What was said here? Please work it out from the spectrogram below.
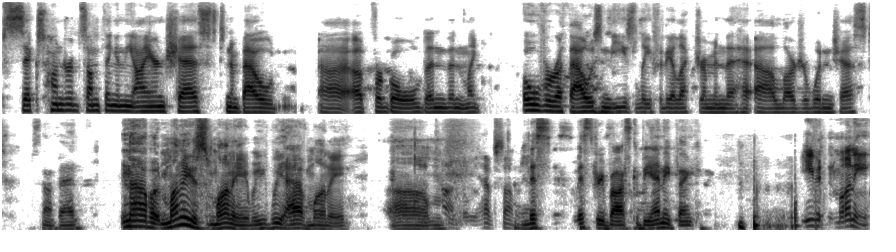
six hundred something in the iron chest, and about uh, up for gold, and then like over a thousand easily for the electrum in the uh, larger wooden chest. It's not bad. No, but money is money. We we have money. Um, Not a ton, but we have some. This mystery box could be anything. Even money.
